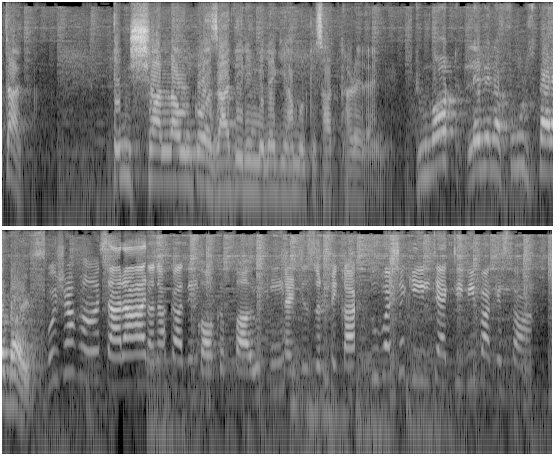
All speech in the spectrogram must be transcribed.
تک انشاءاللہ ان کو آزادی نہیں ملے گی ہم ان کے ساتھ کھڑے رہیں گے۔ Do not leave in fools paradise Bushra Khan Sara Sana Qadir Kokab Farooqi Nargis Zulfiqar Tooba Shakeel tech TV Pakistan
